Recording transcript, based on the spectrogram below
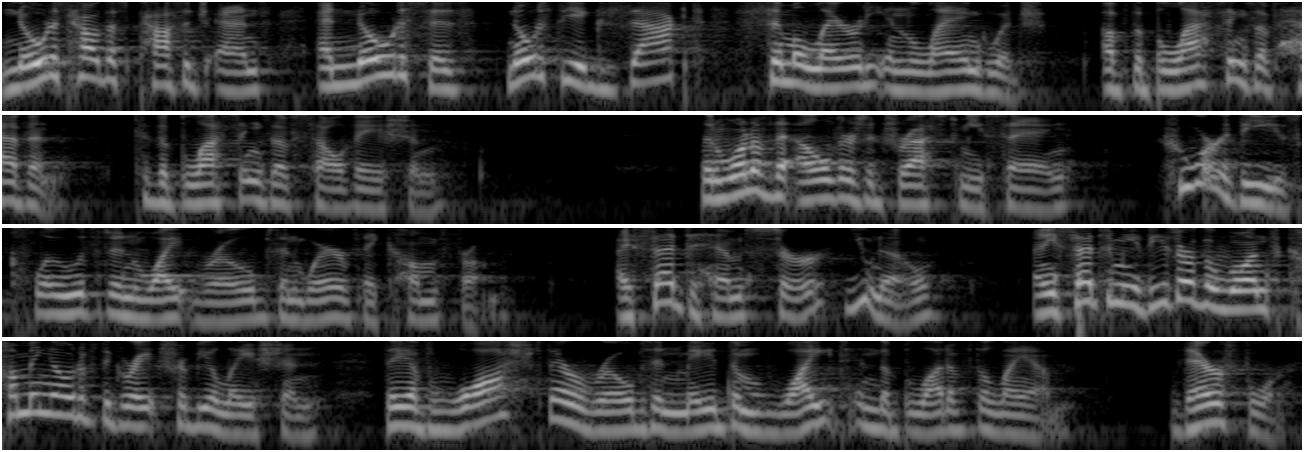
Notice how this passage ends, and notices, notice the exact similarity in language of the blessings of heaven to the blessings of salvation. Then one of the elders addressed me, saying, Who are these clothed in white robes, and where have they come from? I said to him, Sir, you know. And he said to me, These are the ones coming out of the great tribulation. They have washed their robes and made them white in the blood of the Lamb. Therefore,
